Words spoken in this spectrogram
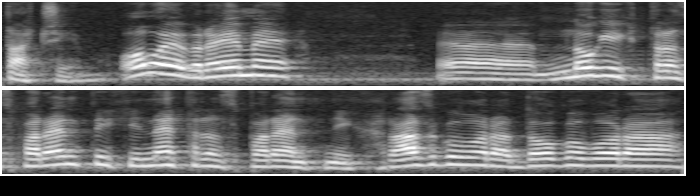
Tačijem. Ovo je vreme e, mnogih transparentnih i netransparentnih razgovora, dogovora,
